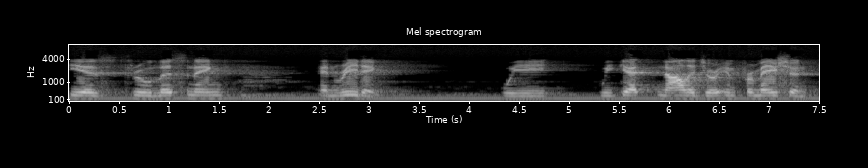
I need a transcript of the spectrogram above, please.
is through listening and reading. We, we get knowledge or information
